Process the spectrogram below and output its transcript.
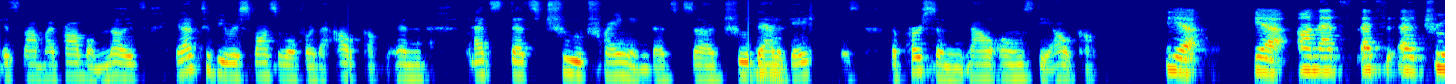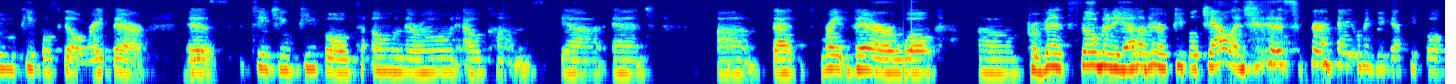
It's not my problem. No, it's you have to be responsible for the outcome. And that's that's true training. That's uh, true mm-hmm. delegation. The person now owns the outcome. Yeah, yeah. and that's that's a true people skill right there. Is yes. teaching people to own their own outcomes. Yeah, and um, that right there will um, prevent so many other people challenges. Right when you get people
